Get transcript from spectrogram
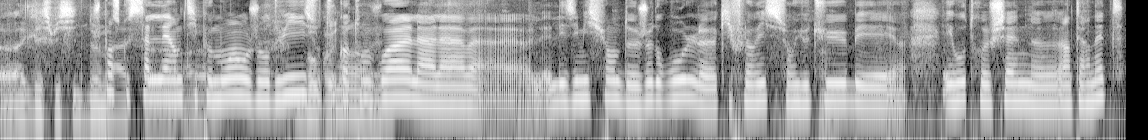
euh, avec des suicides de Je pense que ça l'est un euh, petit peu moins aujourd'hui, surtout quand moins, on oui. voit la, la- la- les émissions de jeux de rôle euh, qui fleurissent sur YouTube et, euh, et autres chaînes euh, internet.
